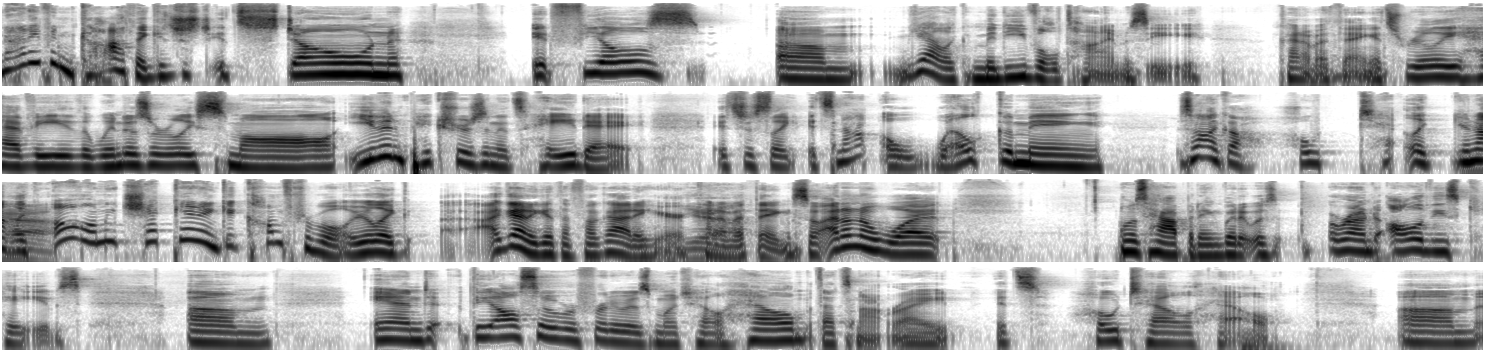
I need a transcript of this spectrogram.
Not even gothic. It's just it's stone. It feels, um, yeah, like medieval timesy kind of a thing. It's really heavy. The windows are really small. Even pictures in its heyday, it's just like it's not a welcoming. It's not like a hotel. Like you're not like, oh, let me check in and get comfortable. You're like, I got to get the fuck out of here, kind of a thing. So I don't know what was happening, but it was around all of these caves. Um, and they also refer to it as Motel Hell, but that's not right. It's Hotel Hell. Um,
